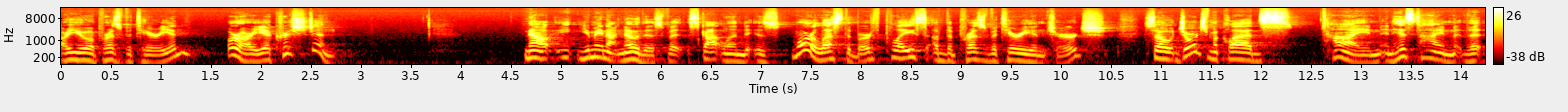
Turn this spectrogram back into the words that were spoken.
are you a Presbyterian? Or are you a Christian? Now, you may not know this, but Scotland is more or less the birthplace of the Presbyterian Church. So, George MacLeod's time, in his time, that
